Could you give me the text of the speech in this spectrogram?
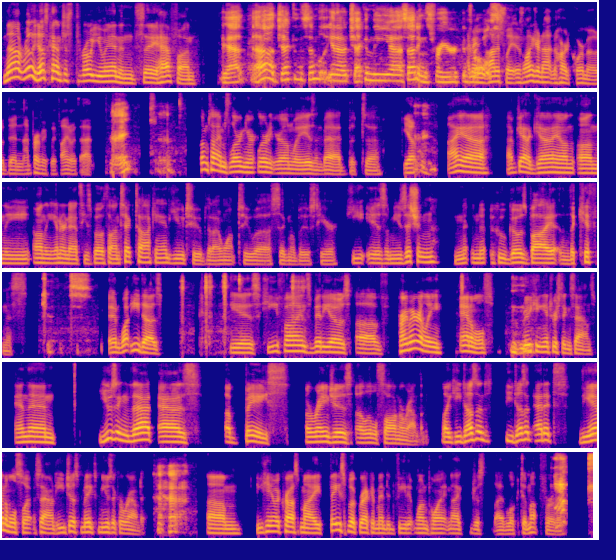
No, it really does kind of just throw you in and say, "Have fun." yeah, uh, checking the symbol, you know, checking the uh, settings for your controls. I mean, honestly, as long as you're not in hardcore mode, then I'm perfectly fine with that. right? So, Sometimes learn your learn it your own way isn't bad, but uh, Yep. I uh I've got a guy on on the on the internet. He's both on TikTok and YouTube that I want to uh, signal boost here. He is a musician n- n- who goes by the Kiffness. goodness. and what he does is he finds videos of primarily animals Mhm. making interesting sounds and then using that as a base arranges a little song around them like he doesn't he doesn't edit the animal sound he just makes music around it. Um he came across my facebook recommended feed at one point and i just i looked him up further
